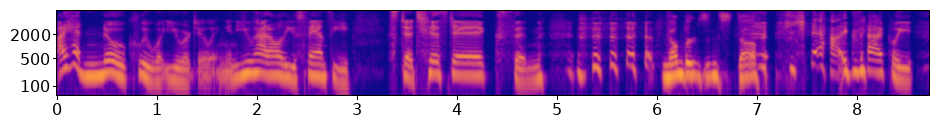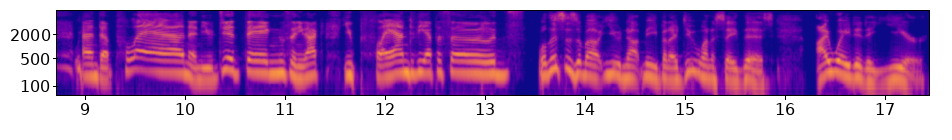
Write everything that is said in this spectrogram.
I had no clue what you were doing. And you had all these fancy statistics and Numbers and stuff. yeah, exactly. And a plan and you did things and you act, you planned the episodes. Well, this is about you, not me, but I do want to say this. I waited a year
